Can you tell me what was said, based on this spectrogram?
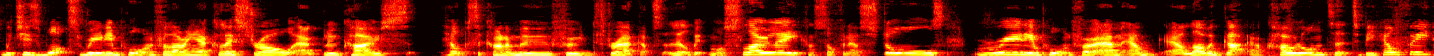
which is what's really important for lowering our cholesterol, our glucose, helps to kind of move food through our guts a little bit more slowly. It can soften our stools. Really important for um, our, our lower gut, our colon to, to be healthy.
